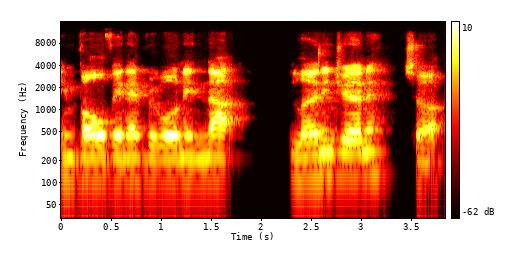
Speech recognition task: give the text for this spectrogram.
involving everyone in that learning journey. So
